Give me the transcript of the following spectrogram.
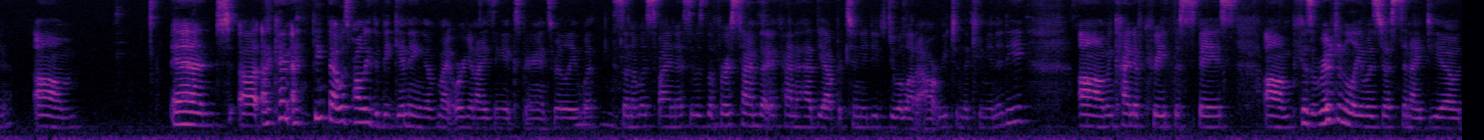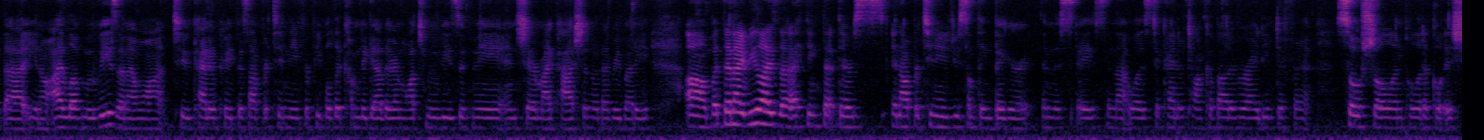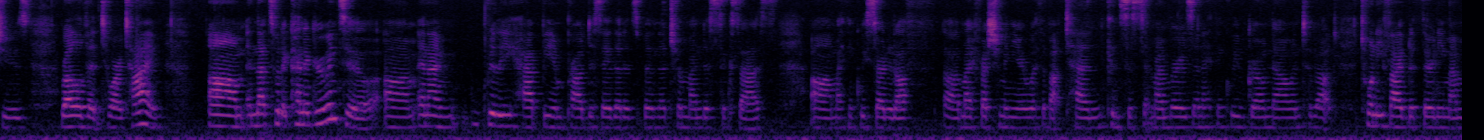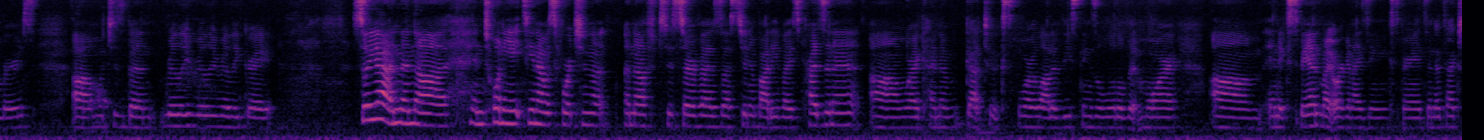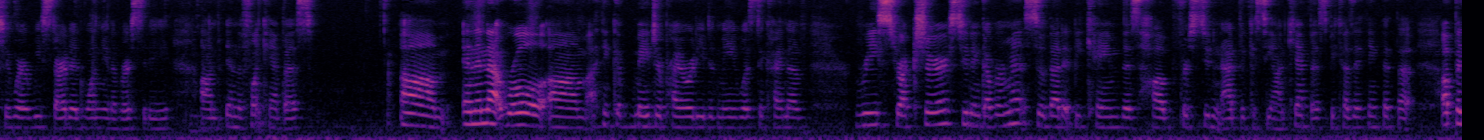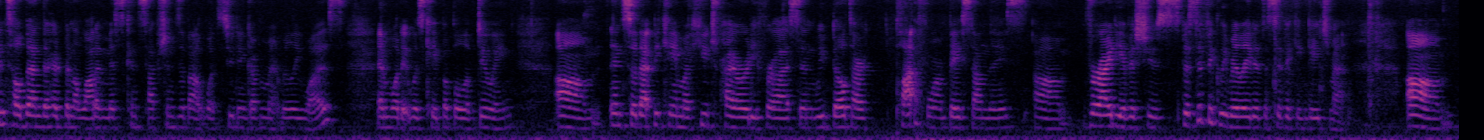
And uh, I kind I think that was probably the beginning of my organizing experience really with Cinema's Finest. It was the first time that I kind of had the opportunity to do a lot of outreach in the community um, and kind of create this space. Um, because originally it was just an idea that you know I love movies and I want to kind of create this opportunity for people to come together and watch movies with me and share my passion with everybody. Um, but then I realized that I think that there's an opportunity to do something bigger in this space, and that was to kind of talk about a variety of different social and political issues relevant to our time. Um, and that's what it kind of grew into. Um, and I'm really happy and proud to say that it's been a tremendous success. Um, I think we started off uh, my freshman year with about 10 consistent members, and I think we've grown now into about 25 to 30 members, um, which has been really, really, really great. So, yeah, and then uh, in 2018, I was fortunate enough to serve as a student body vice president, um, where I kind of got to explore a lot of these things a little bit more um, and expand my organizing experience. And it's actually where we started One University um, in the Flint campus. Um, and in that role, um, I think a major priority to me was to kind of restructure student government so that it became this hub for student advocacy on campus because I think that the, up until then there had been a lot of misconceptions about what student government really was and what it was capable of doing. Um, and so that became a huge priority for us, and we built our platform based on this um, variety of issues specifically related to civic engagement. Um,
